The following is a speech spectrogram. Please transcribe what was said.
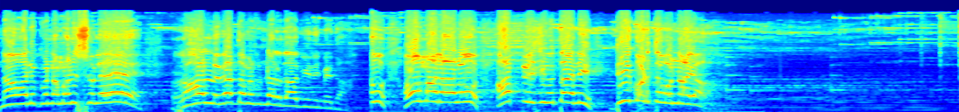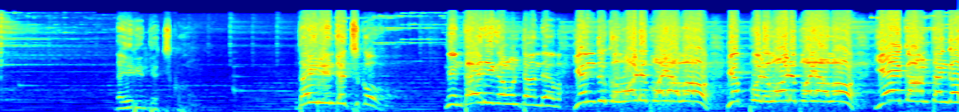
నా అనుకున్న మనుషులే రాళ్ళు వేద్దామనుకుంటున్నారు దావీది మీద. అవమానాలు ఆత్మీయ జీవితాన్ని ఢీకొడుతూ ఉన్నాయా? ధైర్యం తెచ్చుకో. ధైర్యం తెచ్చుకో. నేను ధైర్యంగా ఉంటాను దేవా. ఎందుకు ఓడిపోయావో ఎప్పుడు ఓడిపోయావో ఏకాంతంగా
